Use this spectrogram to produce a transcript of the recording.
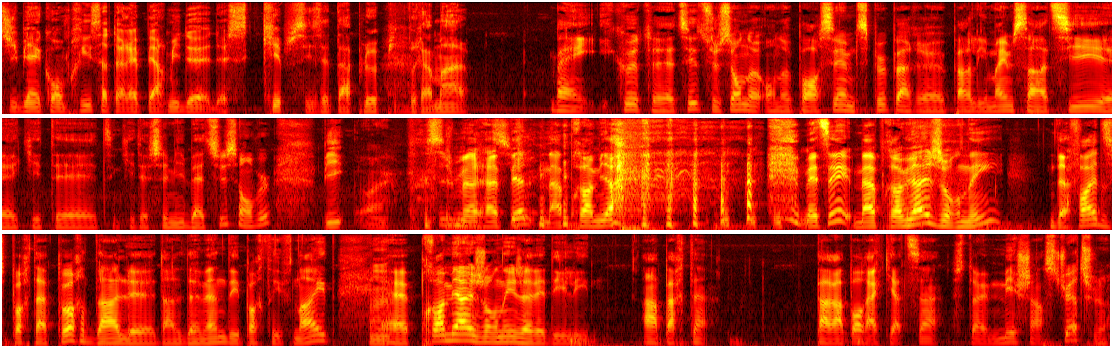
si j'ai bien compris, ça t'aurait permis de, de skip ces étapes-là, puis de vraiment... Ben, écoute, euh, tu sais, tu sais, on a, on a passé un petit peu par, euh, par les mêmes sentiers euh, qui étaient, qui étaient semi-battus, si on veut. Puis, Ouais. je me rappelle ma première. Mais tu sais, ma première journée de faire du porte-à-porte dans le, dans le domaine des portes et fenêtres, Ouais. première journée, j'avais des leads en partant par rapport à 400. C'était un méchant stretch, là.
